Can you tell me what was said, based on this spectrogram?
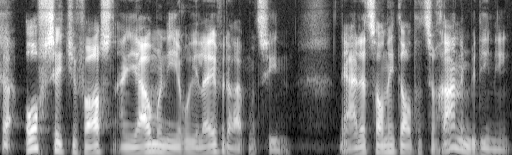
Ja. Of zit je vast aan jouw manier hoe je leven eruit moet zien? Ja, dat zal niet altijd zo gaan in bediening.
